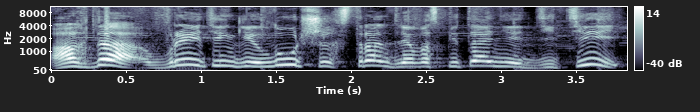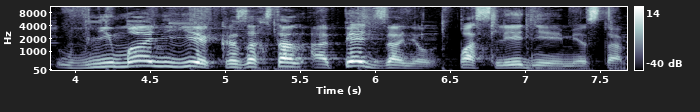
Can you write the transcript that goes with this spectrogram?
Ах да, в рейтинге лучших стран для воспитания детей, внимание, Казахстан опять занял последнее место.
